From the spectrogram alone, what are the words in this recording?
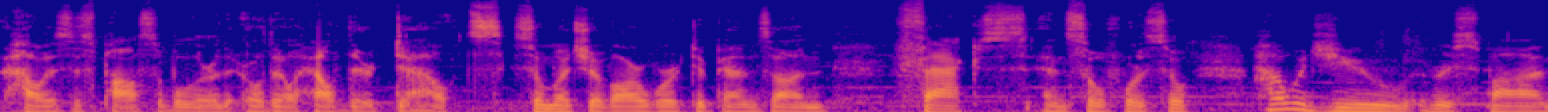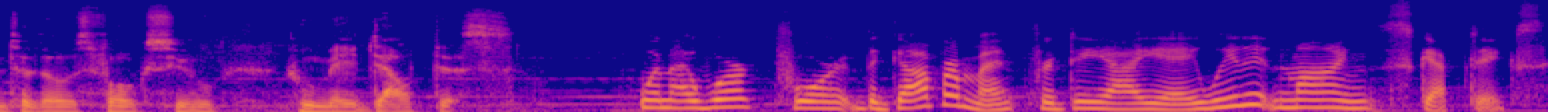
how is this possible or, or they'll have their doubts. So much of our work depends on facts and so forth. So how would you respond to those folks who who may doubt this? when I worked for the government for DIA, we didn't mind skeptics.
